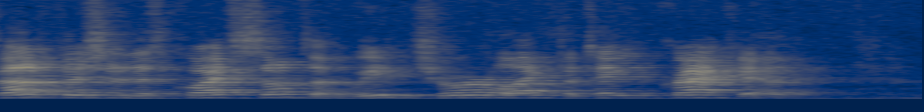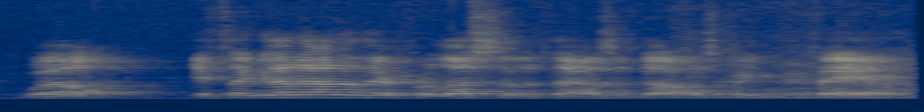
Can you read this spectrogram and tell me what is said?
trout fishing is quite something. We'd sure like to take a crack at it. Well, if they got out of there for less than a thousand dollars, we failed.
